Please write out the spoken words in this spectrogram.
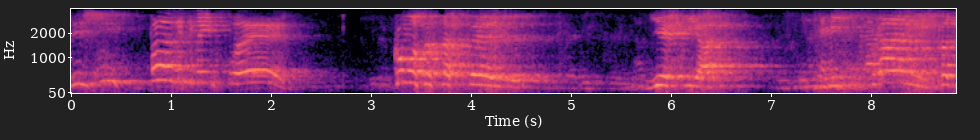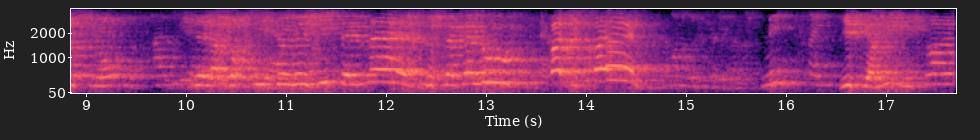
L'Égypte, pas les Israël. Comment ça s'appelle? Yéhiat traduction, c'est la sortie de l'Égypte elle-même, de sa galoute, pas d'Israël. Yéhiat Mitzrayim,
